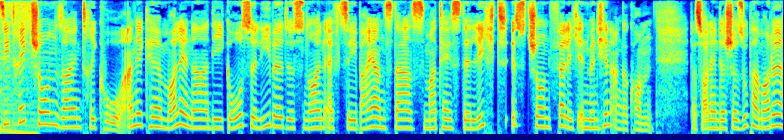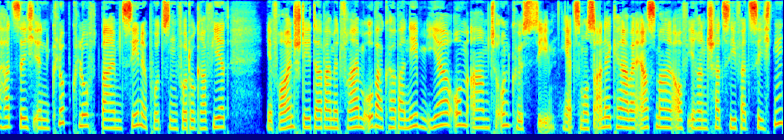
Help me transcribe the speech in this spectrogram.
Sie trägt schon sein Trikot. Annike Mollena, die große Liebe des neuen FC Bayern-Stars Matthijs de Licht, ist schon völlig in München angekommen. Das holländische Supermodel hat sich in Clubkluft beim Zähneputzen fotografiert. Ihr Freund steht dabei mit freiem Oberkörper neben ihr, umarmt und küsst sie. Jetzt muss Anneke aber erstmal auf ihren Schatzi verzichten,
